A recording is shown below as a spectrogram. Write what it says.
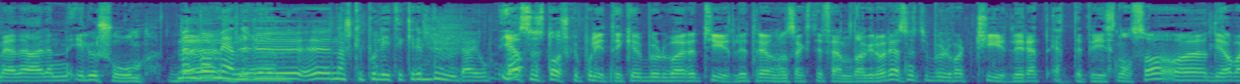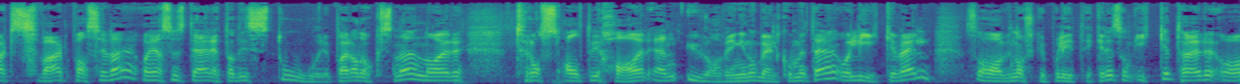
mener jeg er en illusjon. Men hva mener det, du eh, norske politikere burde ha gjort? Da? Jeg syns norske politikere burde være tydelige 365 dager i året. Jeg syns de burde vært tydelige rett etter prisen også. og De har vært svært passive. Og jeg syns det er et av de store paradoksene når tross alt vi har en uavhengig Nobelkomité, og likevel så har vi norske politikere som ikke tør å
